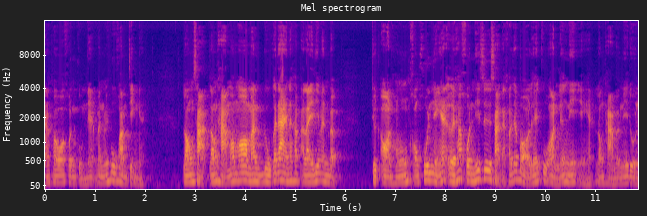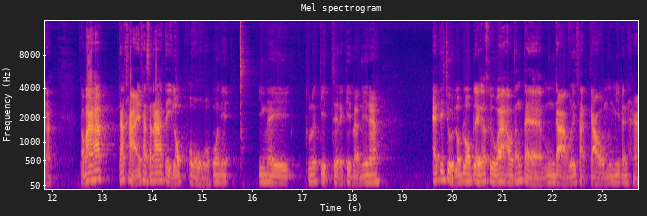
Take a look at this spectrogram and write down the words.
นะเพราะว่าคนกลุ่มเนี้ยมันไม่พูดความจริงไง ลองสาลองถามอ้อมๆมาดูก็ได้นะครับ อะไรที่มันแบบจุดอ่อนของของคุณอย่างเงี้ยเออถ้าคนที่ซื่อสัตย์เขาจะบอกเลยให้กูอ่อนเรื่องนี้อย่างเงี้ยลองถามแบบนี้ดูนะ ต่อมาครับนักขายทัศนคติลบโอ้พวกนี้ ยิ่งในธุรกิจเศรษฐกิจแบบนี้นะ attitude ลบๆเลยก็คือว่าเอาตั้งแต่มึงด่าบริษัทเก่ามึงมีปัญหา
